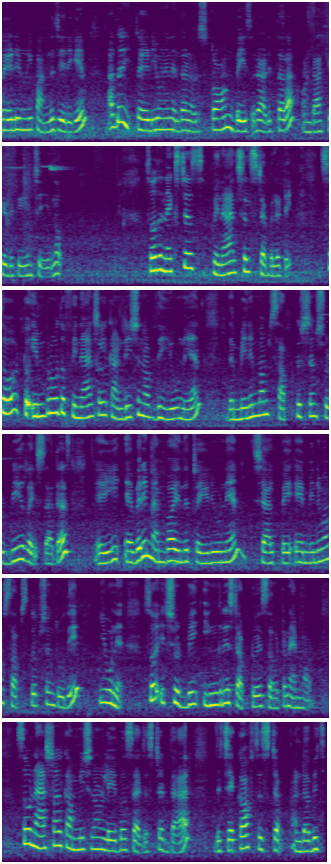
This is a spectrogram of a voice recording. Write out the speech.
ട്രേഡ് യൂണിയനിൽ പങ്കുചേരുകയും അത് ട്രേഡ് യൂണിയൻ എന്താണ് ഒരു സ്ട്രോങ് ബേസ് ഒരു അടിത്തറ ഉണ്ടാക്കിയെടുക്കുകയും ചെയ്യുന്നു. So the next is financial stability. So to improve the financial condition of the union, the minimum subscription should be raised. That is, every member in the trade union shall pay a minimum subscription to the union. So it should be increased up to a certain amount. So National Commission on Labour suggested that the check-off system under which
